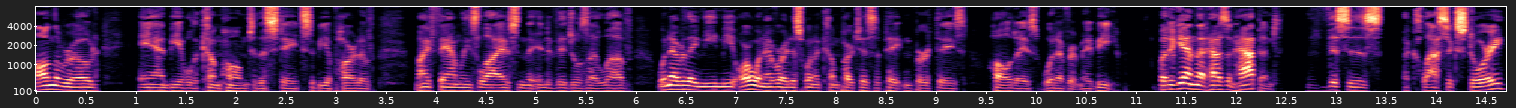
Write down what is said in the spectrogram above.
on the road and be able to come home to the States to be a part of my family's lives and the individuals I love whenever they need me or whenever I just want to come participate in birthdays, holidays, whatever it may be. But again, that hasn't happened. This is a classic story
